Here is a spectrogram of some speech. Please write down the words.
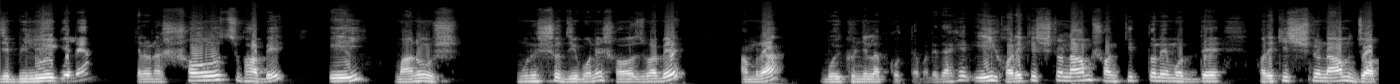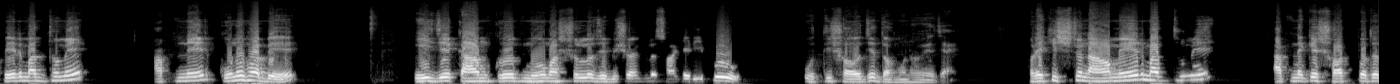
যে বিলিয়ে গেলেন, কেননা সহজভাবে এই মানুষ মনুষ্য জীবনে সহজভাবে আমরা বৈকুণ্ঠ লাভ করতে পারি। দেখেন, এই হরে কৃষ্ণ নাম সংকীর্তনের মধ্যে, হরে কৃষ্ণ নাম জপের মাধ্যমে আপনার কোনোভাবে এই যে কাম, ক্রোধ, মোহ যে বিষয়গুলো ছয়টা রিপু অতি সহজে দমন হয়ে যায়। হরে কৃষ্ণ নামের মাধ্যমে আপনাকে সৎ পথে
